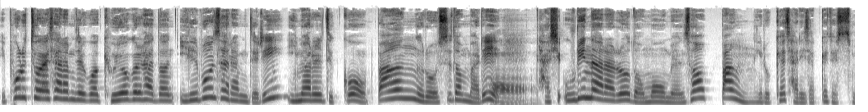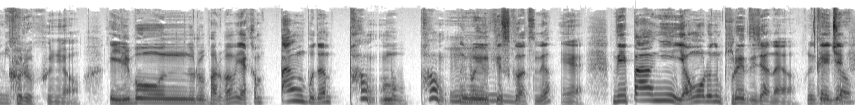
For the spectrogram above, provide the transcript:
이 포르투갈 사람들과 교역을 하던 일본 사람들이 이 말을 듣고 빵으로 쓰던 말이 어. 다시 우리나라로 넘어오면서 빵 이렇게 자리 잡게 됐습니다. 그렇군요. 일본으로 발음하면 약간 빵보다는 팡, 뭐, 팡, 뭐 이렇게 쓸 것 같은데요. 예. 근데 이 빵이 영어로는 브레드잖아요. 그러니까 이제 그쵸.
